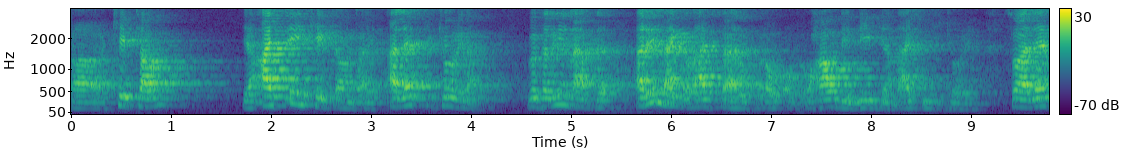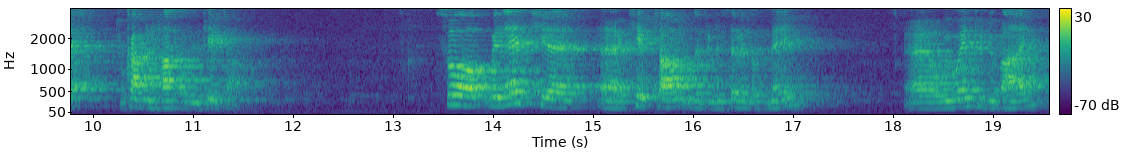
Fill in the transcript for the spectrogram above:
uh, Cape Town. Yeah, I stay in Cape Town, guys. I left Pretoria because I really like the I really like the lifestyle of, of, of how they live their lives in Pretoria. So I left to come and hustle in Cape Town. So we left here, uh, Cape Town, on the 27th of May. Uh, we went to Dubai.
